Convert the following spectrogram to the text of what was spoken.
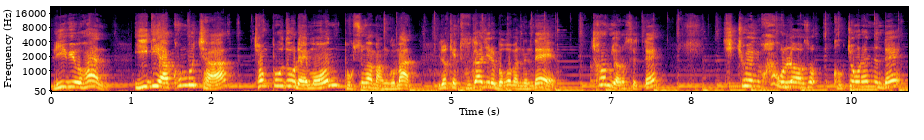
리뷰한 이디야 콤부차 청포도 레몬 복숭아 망고 맛 이렇게 두 가지를 먹어봤는데 처음 열었을 때 식초향이 확 올라와서 걱정을 했는데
